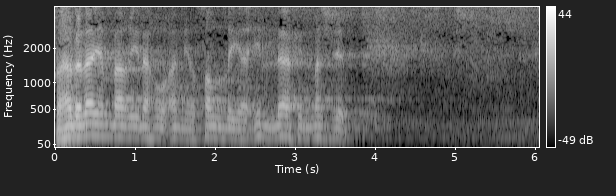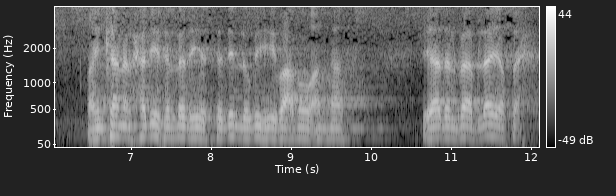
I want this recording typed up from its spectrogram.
فهذا لا ينبغي له أن يصلي إلا في المسجد. وإن كان الحديث الذي يستدل به بعض الناس في هذا الباب لا يصح.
